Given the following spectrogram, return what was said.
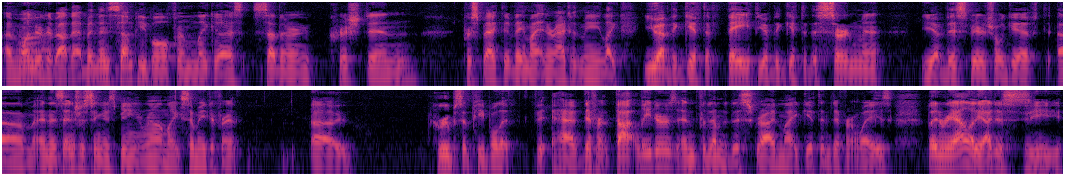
I've wondered about that, but then some people from like a Southern Christian perspective, they might interact with me like you have the gift of faith, you have the gift of discernment, you have this spiritual gift, um, and it's interesting just being around like so many different uh, groups of people that have different thought leaders and for them to describe my gift in different ways. But in reality, I just see,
